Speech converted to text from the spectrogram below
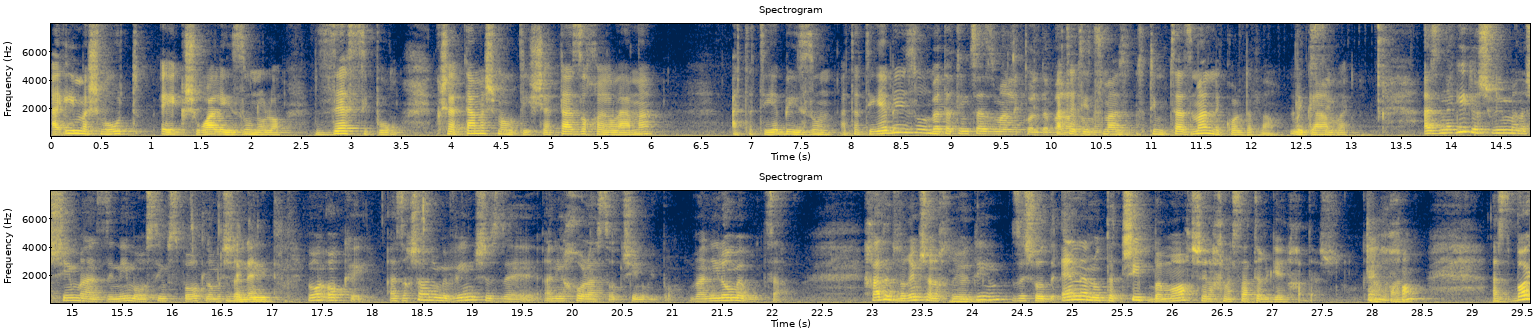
להאם משמעות אה, קשורה לאיזון או לא. זה הסיפור. כשאתה משמעותי, שאתה זוכר למה, אתה תהיה באיזון. אתה תהיה באיזון. ואתה תמצא זמן לכל דבר. אתה. תצמא, תמצא זמן לכל דבר, לגמרי. אז נגיד יושבים אנשים מאזינים או עושים ספורט, לא משנה. נגיד. ואומרים, אוקיי, אז עכשיו אני מבין שזה, אני יכול לעשות שינוי פה, ואני לא מרוצה. אחד הדברים שאנחנו Mm. יודעים, זה שעוד אין לנו את הצ'יפ במוח של הכנסת הרגל חדש. כן, נכון. נכון? אז בואי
